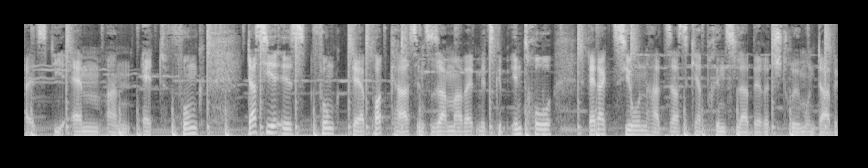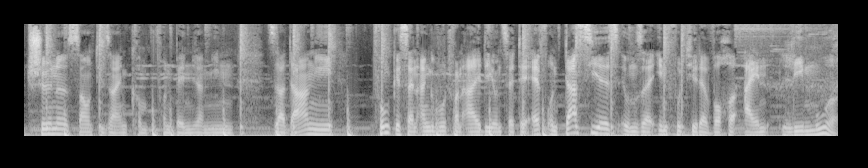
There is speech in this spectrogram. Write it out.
als DM an @funk. Das hier ist Funk, der Podcast in Zusammenarbeit mit Skip Intro. Redaktion hat Saskia Prinzler, Berit Ström und David Schöne. Sounddesign kommt von Benjamin Sadani. Funk ist ein Angebot von ARD und ZDF und das hier ist unser Infotier der Woche, ein Lemur.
